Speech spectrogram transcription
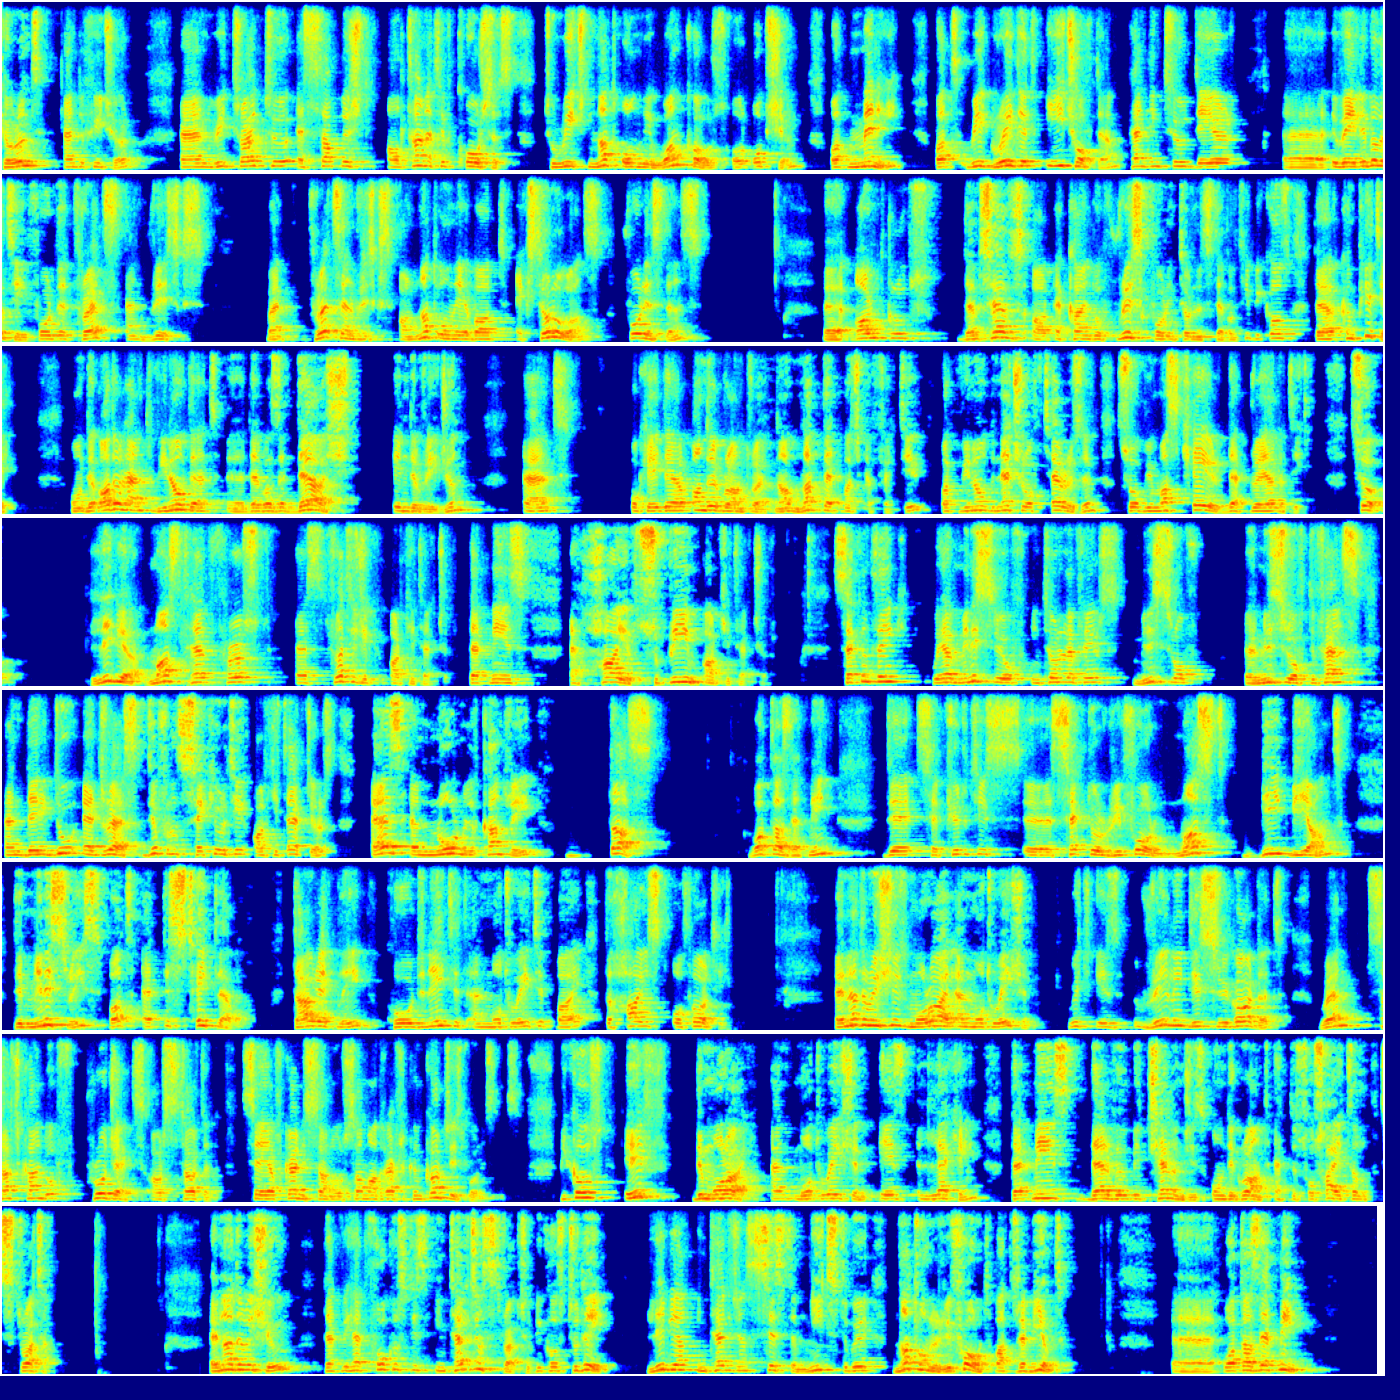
current, and the future, and we tried to establish alternative courses to reach not only one course or option, but many, but we graded each of them pending to their uh, availability for the threats and risks. But threats and risks are not only about external ones. For instance, uh, armed groups themselves are a kind of risk for internal stability because they are competing. On the other hand, we know that uh, there was a Daesh in the region and okay, they are underground right now, not that much effective, but we know the nature of terrorism, so we must care that reality. So Libya must have first a strategic architecture. That means a higher, supreme architecture. Second thing, we have Ministry of Internal Affairs, Ministry of uh, Ministry of Defense, and they do address different security architectures as a normal country does. What does that mean? The security uh, sector reform must be beyond the ministries, but at the state level, directly coordinated and motivated by the highest authority. Another issue is morale and motivation, which is really disregarded when such kind of projects are started, say Afghanistan or some other African countries, for instance. Because if the morale and motivation is lacking, that means there will be challenges on the ground at the societal strata. Another issue that we had focused is intelligence structure because today Libyan intelligence system needs to be not only reformed but rebuilt. Uh, what does that mean?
